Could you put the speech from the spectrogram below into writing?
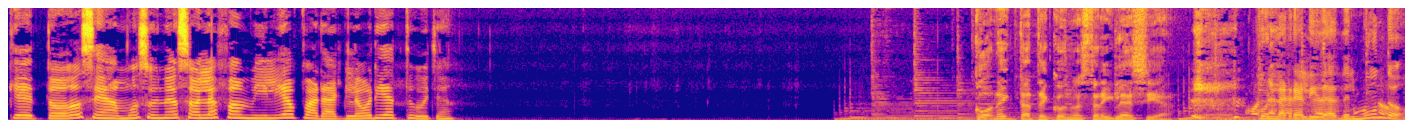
que todos seamos una sola familia para gloria tuya. Conéctate con nuestra iglesia. Con la realidad del mundo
